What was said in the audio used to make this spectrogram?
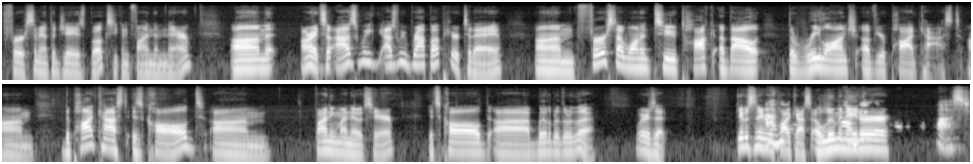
for Samantha J's books, you can find them there. Um, all right. So as we as we wrap up here today, um, first I wanted to talk about the relaunch of your podcast. Um, the podcast is called. Um, finding my notes here. It's called uh, blah, blah, blah, blah, Where is it? Give us the name of your um, podcast. Illuminator. Podcast.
